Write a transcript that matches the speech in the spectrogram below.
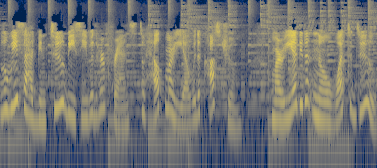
Luisa had been too busy with her friends to help Maria with a costume. Maria didn't know what to do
